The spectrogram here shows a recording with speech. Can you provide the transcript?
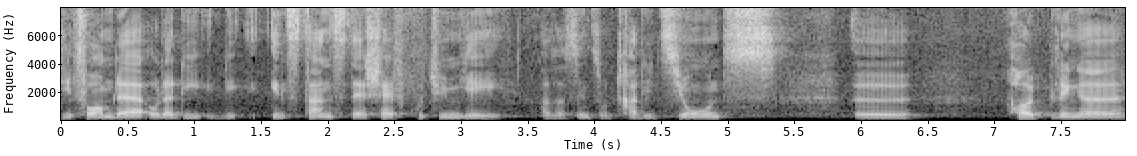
die Form der oder die, die Instanz der Chef Coutumier. Also das sind so Traditions äh, Häuptlinge,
